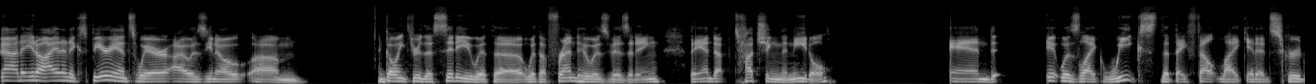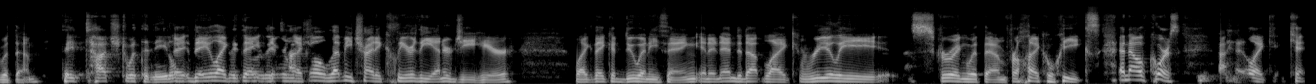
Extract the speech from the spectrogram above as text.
And you know, I had an experience where I was, you know, um, going through the city with a with a friend who was visiting. They end up touching the needle, and it was like weeks that they felt like it had screwed with them. They touched with the needle. They they like They- they, they they, were like, oh, let me try to clear the energy here. Like they could do anything, and it ended up like really screwing with them for like weeks. And now, of course, I, like can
